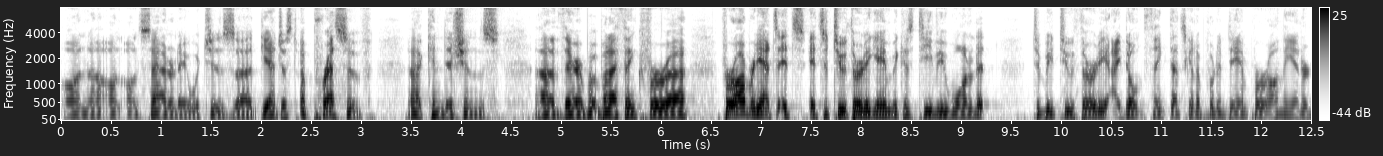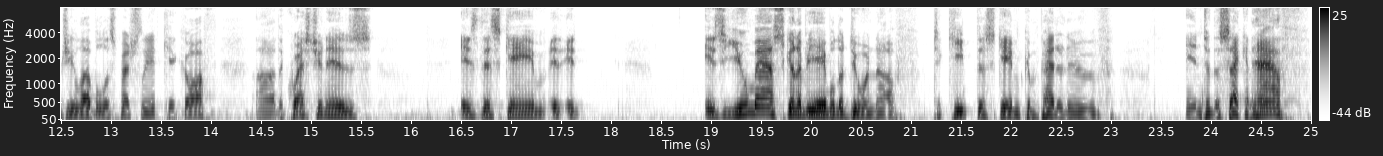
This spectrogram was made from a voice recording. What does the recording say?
on uh, on on Saturday, which is uh, yeah just oppressive. Uh, conditions there, but but I think for for Auburn, yeah, it's it's it's a two thirty game because TV wanted it to be 2:30. I don't think that's going to put a damper on the energy level, especially at kickoff. Uh, the question is, is this game it, it is UMass going to be able to do enough to keep this game competitive into the second half,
